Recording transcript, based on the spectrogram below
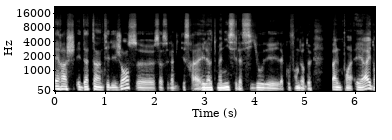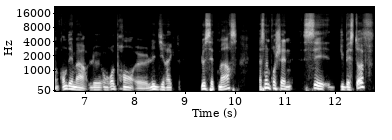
RH et data intelligence, euh, ça, c'est l'invité sera Ella Otmani, c'est la CEO et la co-founder de Palm.ai. Donc, on démarre, le, on reprend euh, les directs le 7 mars. La semaine prochaine, c'est du best-of.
